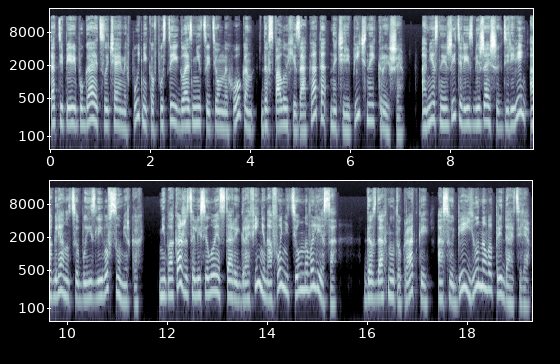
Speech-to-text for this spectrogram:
Так теперь и пугает случайных путников пустые глазницы темных окон да всполохи заката на черепичной крыше. А местные жители из ближайших деревень оглянутся боязливо в сумерках. Не покажется ли силуэт старой графини на фоне темного леса? Да вздохнут украдкой о судьбе юного предателя.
